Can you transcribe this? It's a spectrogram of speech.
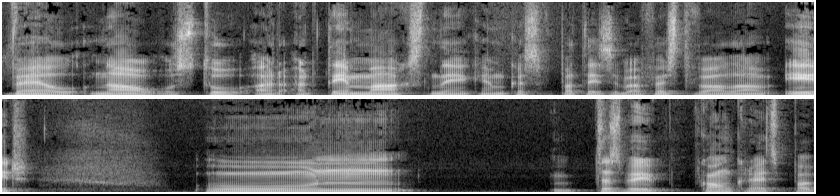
Vēl nav uz to ar, ar tiem māksliniekiem, kas patiesībā festivālā ir. Un tas bija konkrēts, pa,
